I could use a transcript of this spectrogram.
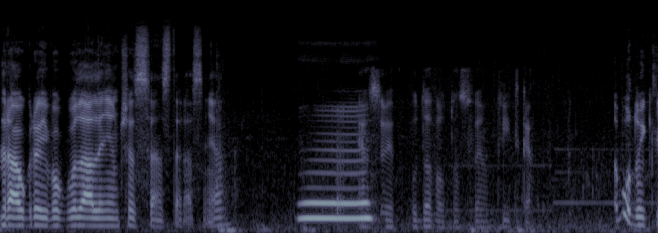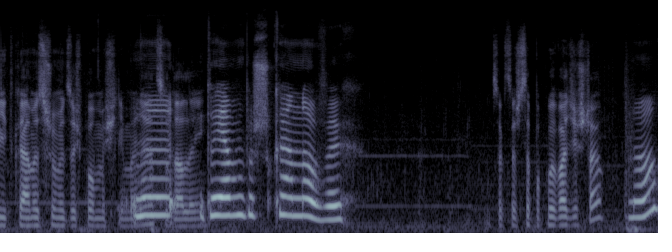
Tutaj... draugry i w ogóle, ale nie wiem czy jest sens teraz, nie? Ja Mm, bym sobie budował tą swoją klitkę. No buduj klitkę, a my z Szumy coś pomyślimy, nie? Co No, dalej? to ja bym poszukała nowych. Co, chcesz sobie popływać jeszcze? No,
